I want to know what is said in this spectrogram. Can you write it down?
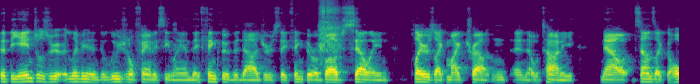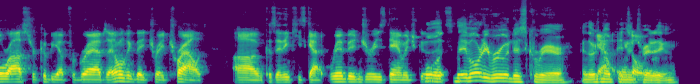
that the Angels are living in delusional fantasy land. They think they're the Dodgers. They think they're above selling players like Mike Trout and, and Ohtani now, it sounds like the whole roster could be up for grabs. I don't think they trade Trout because um, I think he's got rib injuries, damaged goods. Well, they've already ruined his career, and there's yeah, no point in trading.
